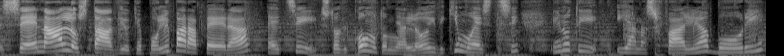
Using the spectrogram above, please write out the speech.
Σε ένα άλλο στάδιο και πολύ παραπέρα, έτσι, στο δικό μου το μυαλό, η δική μου αίσθηση είναι ότι η ανασφάλεια μπορεί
